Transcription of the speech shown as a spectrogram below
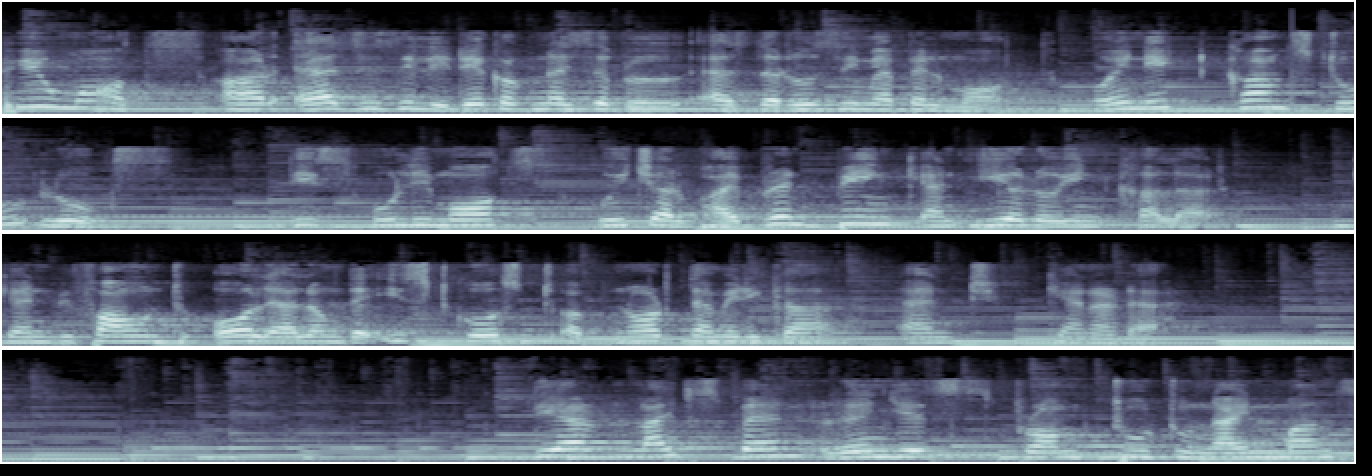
Few moths are as easily recognizable as the rosy maple moth. When it comes to looks, these woolly moths, which are vibrant pink and yellow in color, can be found all along the east coast of North America and Canada. Their lifespan ranges from 2 to 9 months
